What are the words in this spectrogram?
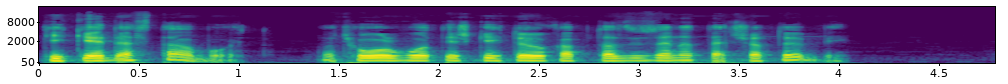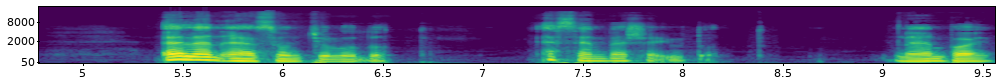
Ki kérdezte a bolyt? Hogy hol volt és kitől kapta az üzenetet, stb.? Ellen elszontyolodott. Eszembe se jutott. Nem baj.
